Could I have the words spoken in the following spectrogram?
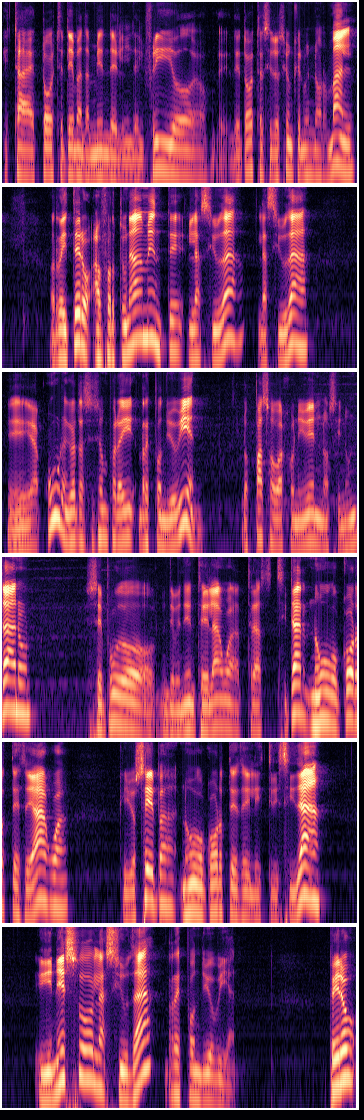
está todo este tema también del, frío, de, toda esta situación que no es normal. Reitero, afortunadamente la ciudad, la ciudad, eh, una que otra sesión por ahí respondió bien. Los pasos bajo nivel no se inundaron, se pudo, independiente del agua, transitar, no hubo cortes de agua, que yo sepa, no hubo cortes de electricidad, y en eso la ciudad respondió bien. Pero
